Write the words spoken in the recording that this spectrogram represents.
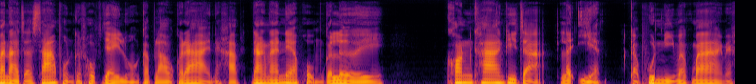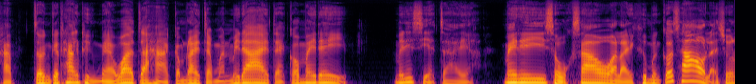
มันอาจจะสร้างผลกระทบใหญ่หลวงกับเราก็ได้นะครับดังนั้นเนี่ยผมก็เลยค่อนข้างที่จะละเอียด กับหุ้นนี้มากๆนะครับ จนกระทั่งถึงแม้ว่าจะหากำไรจากมันไม่ได้ แต่ก็ไม่ได้ไม่ได้เสียใจอะ่ะไม่ได้โศกเศร้าอะไร คือมันก็เศร้าแหละช่วง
